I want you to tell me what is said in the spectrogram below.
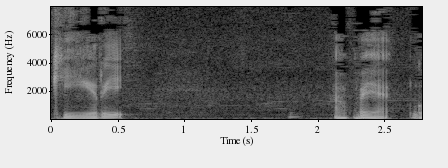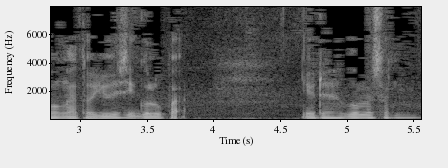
kiri apa ya? Gue nggak tahu juga sih gue lupa. Yaudah gue mesen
